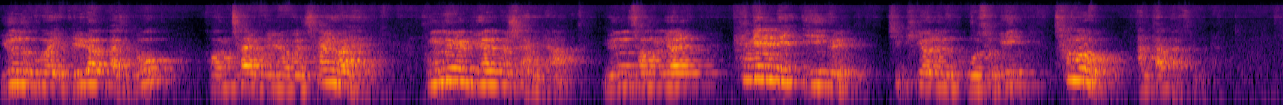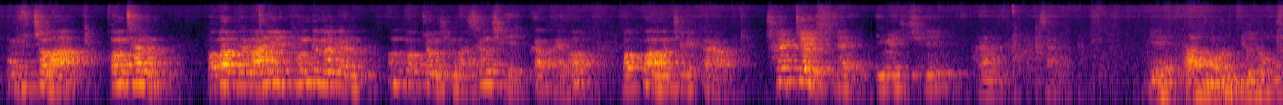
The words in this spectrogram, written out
윤 후보의 일가까지도 검찰 권력을 사유하여 국민을 위한 것이 아니라 윤석열 패밀리 이익을 지키려는 모습이 참으로 안타깝습니다. 공수처와 검찰은 법 앞에 만인이 평등하다는 헌법 정신과 상식에 입각하여 법과 원칙에 따라 철저히 수사에 임해주시기 바랍니다. 이상입니다. 예, 다음은 유동수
